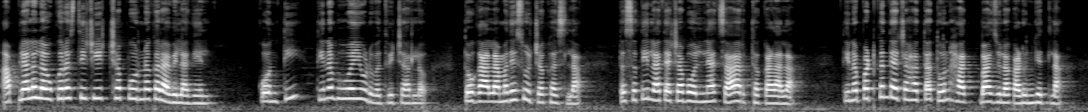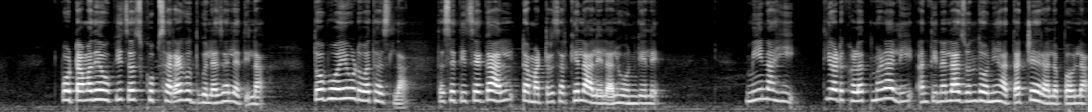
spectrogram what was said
आपल्याला लवकरच तिची इच्छा पूर्ण करावी लागेल. कोणती? तिनं भुवई उडवत विचारलं. तो गालामध्ये सूचक हसला. तसं तिला त्याच्या बोलण्याचा अर्थ कळाला. तिनं पटकन त्याच्या हातातून हात बाजूला काढून घेतला. पोटामध्ये उगीच खूप साऱ्या गुदगुल्या झाल्या तिला. तो भुवई उडवत हसला. तसे तिचे गाल टमाटरसारखे लाले लाल होऊन गेले. मी नाही ती अडखळत म्हणाली आणि तिनं लाजून दोन्ही हातात चेहरा लपवला.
